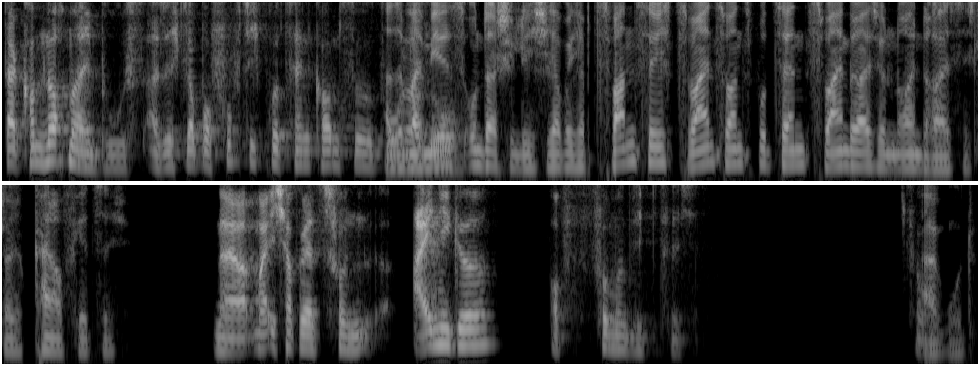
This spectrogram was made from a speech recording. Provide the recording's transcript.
da kommt nochmal ein Boost. Also ich glaube, auf 50% kommst du so Also bei mir so. ist unterschiedlich. Ich glaube, ich habe 20, 22 Prozent, 32 und 39. Ich glaube, ich habe keinen auf 40. Naja, ich habe jetzt schon einige auf 75. So. Ja, gut.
